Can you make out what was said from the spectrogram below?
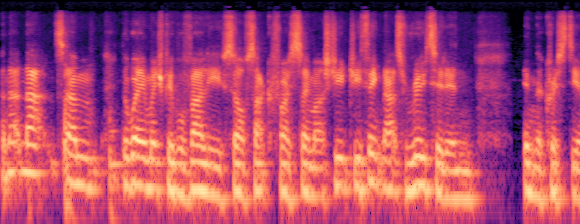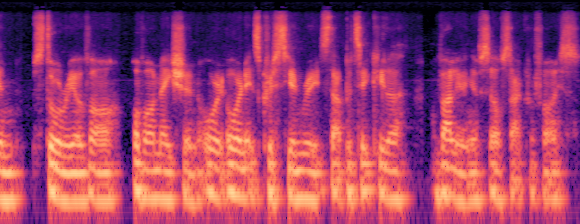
and that that's um, the way in which people value self-sacrifice so much. Do you, do you think that's rooted in in the Christian story of our of our nation, or or in its Christian roots, that particular valuing of self-sacrifice?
